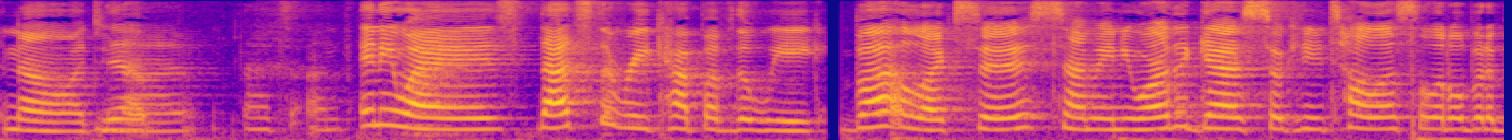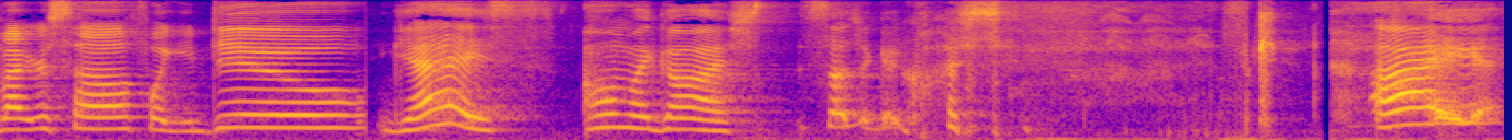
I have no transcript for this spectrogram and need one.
No, I do Yep. not. That's un- Anyways, that's the recap of the week. But Alexis, I mean, you are the guest, so can you tell us a little bit about yourself, what you do? Yes. Oh my gosh. Such a good question. I,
